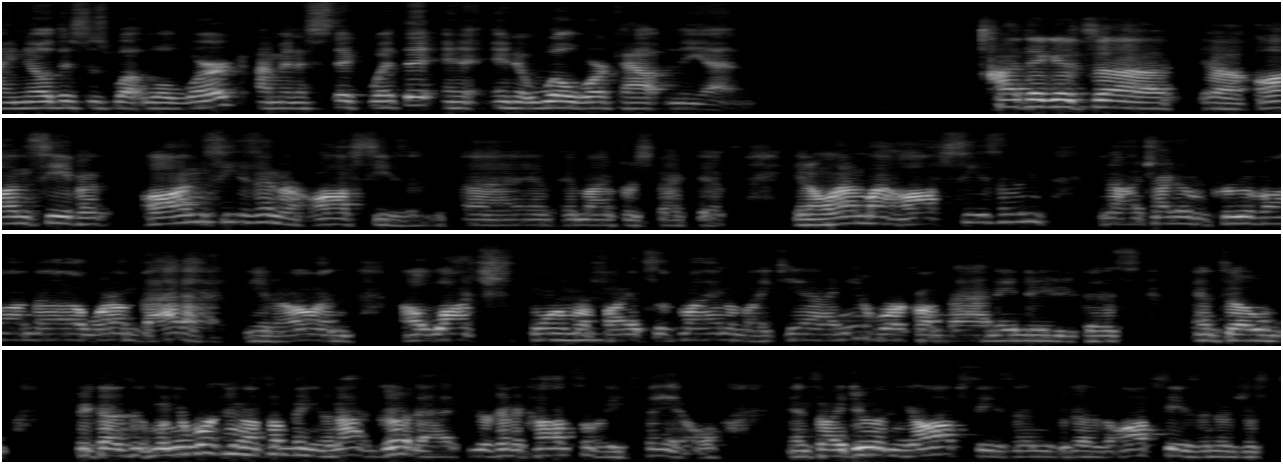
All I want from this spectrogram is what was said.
I know this is what will work. I'm going to stick with it and, and, it will work out in the end i think it's uh, uh on season on season or off season uh, in, in, my perspective. You know when i'm my off season you know i try to improve on uh, what i'm bad at you know and i'll watch former fights of mine. I'm like yeah i need to work on that. I need to do this. And so because when you're working on something you're not good at, you're going to constantly fail. And so I do it in the off season because off season is just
